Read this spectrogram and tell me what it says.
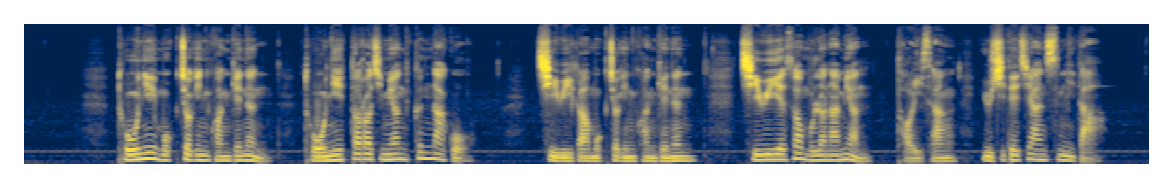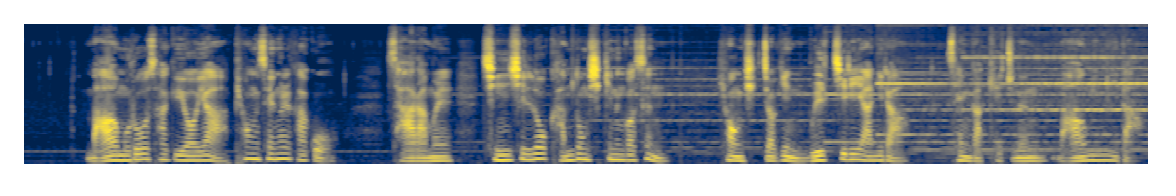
돈이 목적인 관계는 돈이 떨어지면 끝나고 지위가 목적인 관계는 지위에서 물러나면 더 이상 유지되지 않습니다. 마음으로 사귀어야 평생을 가고 사람을 진실로 감동시키는 것은 형식적인 물질이 아니라 생각해주는 마음입니다.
